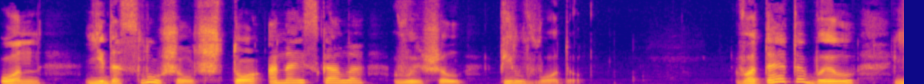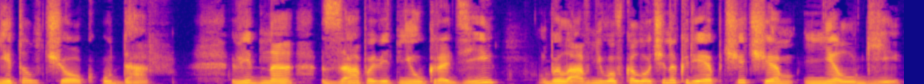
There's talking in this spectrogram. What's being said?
Он не дослушал, что она искала, вышел пил воду. Вот это был не толчок, удар. Видно, заповедь «не укради» была в него вколочена крепче, чем «не лги».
